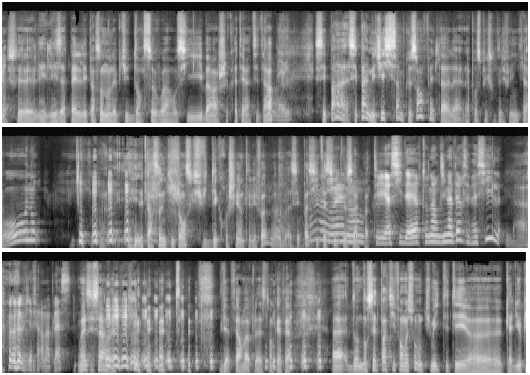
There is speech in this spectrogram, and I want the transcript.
mm. parce que les, les appels, les personnes ont l'habitude d'en recevoir aussi, barrage secrétaire, etc. Bah oui. C'est pas, c'est pas un métier si simple que ça en fait, la, la, la prospection téléphonique. Oh non. Et les personnes qui pensent qu'il suffit de décrocher un téléphone, euh, bah, c'est pas si facile ouais, que ça. non. Quoi. T'es assis derrière ton ordinateur, c'est facile. Bah, viens faire à ma place. Ouais, c'est ça. Ouais. Viens faire ma place, tant qu'à faire. Euh, dans, dans cette partie formation, donc tu m'as dit que t'étais euh, Calliope,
